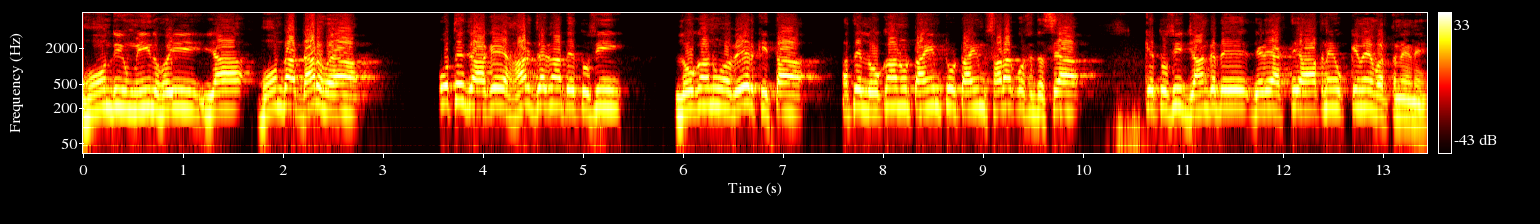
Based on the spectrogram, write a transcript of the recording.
ਹੋਣ ਦੀ ਉਮੀਦ ਹੋਈ ਜਾਂ ਹੋਣ ਦਾ ਡਰ ਹੋਇਆ, ਉੱਥੇ ਜਾ ਕੇ ਹਰ ਜਗ੍ਹਾ ਤੇ ਤੁਸੀਂ ਲੋਕਾਂ ਨੂੰ ਅਵੇਅਰ ਕੀਤਾ ਅਤੇ ਲੋਕਾਂ ਨੂੰ ਟਾਈਮ ਟੂ ਟਾਈਮ ਸਾਰਾ ਕੁਝ ਦੱਸਿਆ ਕਿ ਤੁਸੀਂ ਜੰਗ ਦੇ ਜਿਹੜੇ ਅਖਤਿਆਤ ਨੇ ਉਹ ਕਿਵੇਂ ਵਰਤਣੇ ਨੇ।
